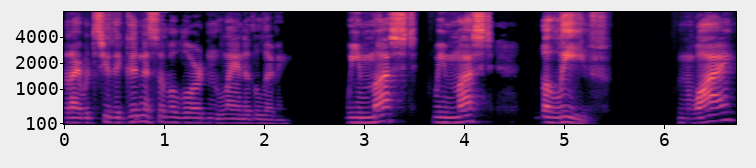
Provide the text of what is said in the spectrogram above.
that I would see the goodness of the Lord in the land of the living. We must, we must believe. And why?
